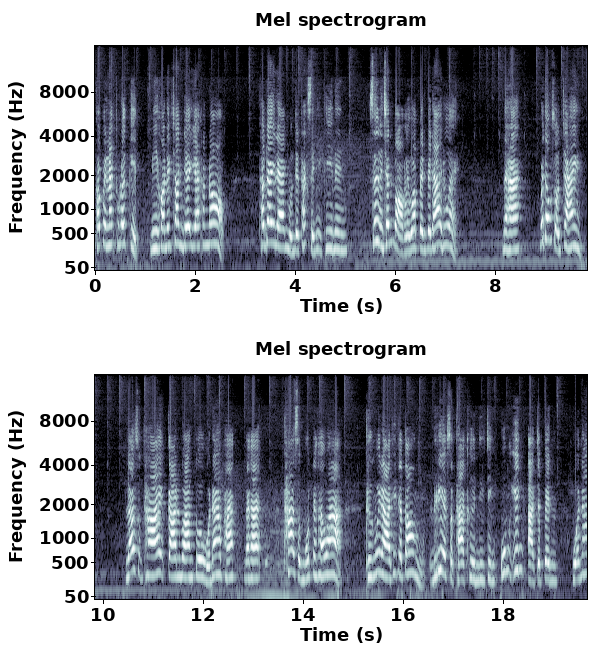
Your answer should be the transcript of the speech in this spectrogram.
เขาเป็นนักธุรกิจ มีคอนเนคชันเยอะแยะข้างนอก ถ้าได้แรงหนุนจากทักษิณอีกทีหนึ่งซึ่งดิฉันบอกเลยว่าเป็นไปได้ด้วยนะคะไม่ต้องสนใจ แล้วสุดท้ายการวางตัวหัวหน้าพักนะคะ ถ้าสมมุตินะคะว่า ถึงเวลาที่จะต้องเรียกศรัทธาคืนจริง ๆ อุ้งอิงอาจจะเป็นหัวหน้า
